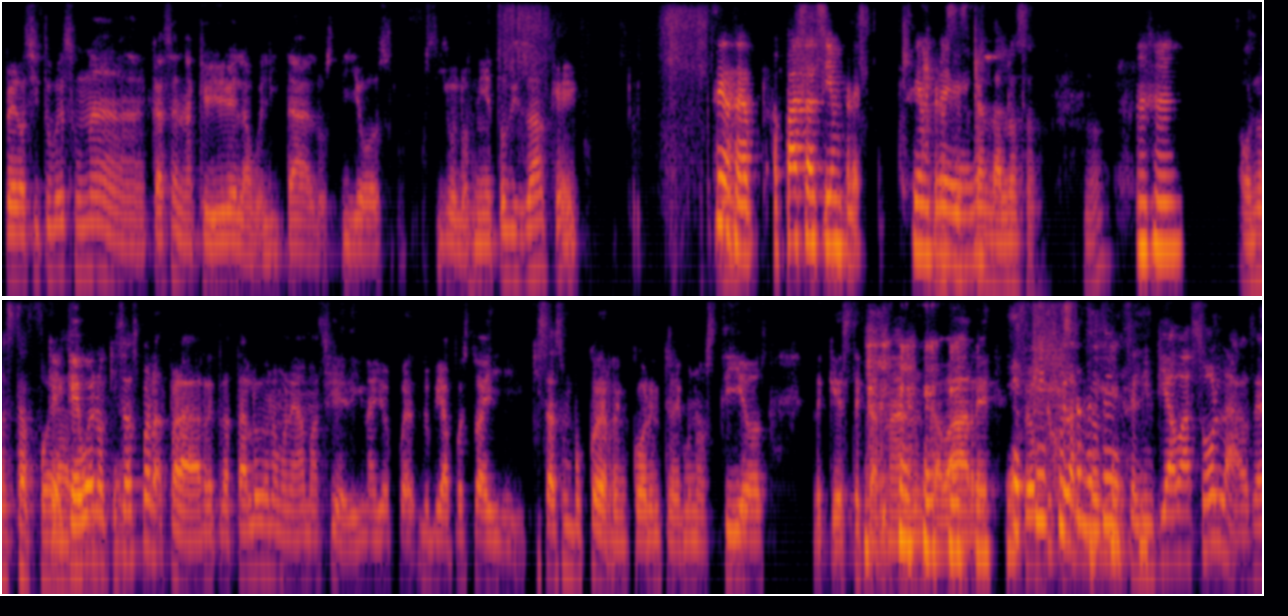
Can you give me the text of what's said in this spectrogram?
pero si tú ves una casa en la que vive la abuelita, los tíos, los hijos, los nietos, dices, ah, ok. Sí, o sea, pasa siempre, siempre. Es escandaloso, ¿no? O no está fuera. Que, bueno, quizás para, para, retratarlo de una manera más fidedigna, yo pues, le hubiera puesto ahí quizás un poco de rencor entre algunos tíos, de que este carnal nunca barre. es que justamente se limpiaba sola, o sea.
